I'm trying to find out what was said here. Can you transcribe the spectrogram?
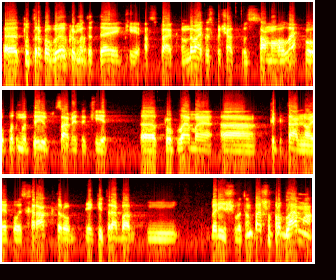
Е, Тут треба виокремити деякі аспекти. Ну, давайте спочатку з самого легкого будемо йти в самі такі проблеми капітального якогось характеру, які треба вирішувати. Ну, перша проблема,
